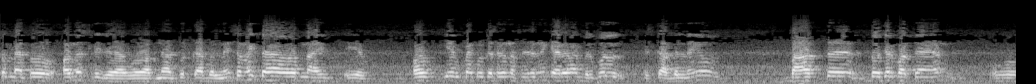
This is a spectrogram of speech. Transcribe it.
تو میں تو آنےسٹلی جو ہے وہ اپنے آپ کو قابل نہیں سمجھتا اور نہ اور یہ میں کوئی کسی نفسی سے نہیں کہہ رہا میں بالکل اس قابل نہیں ہوں۔ بات، دو چار باتیں ہیں۔ وہ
